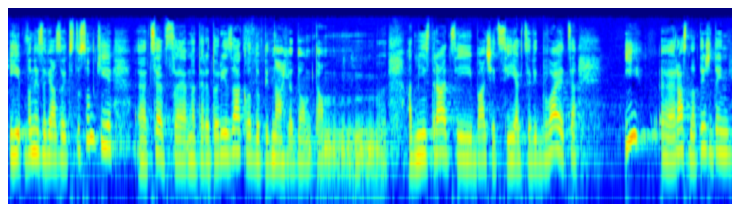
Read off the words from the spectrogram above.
І вони зав'язують стосунки. е, Це все на території закладу під наглядом там адміністрації, бачать всі, як це відбувається. І е, раз на тиждень,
